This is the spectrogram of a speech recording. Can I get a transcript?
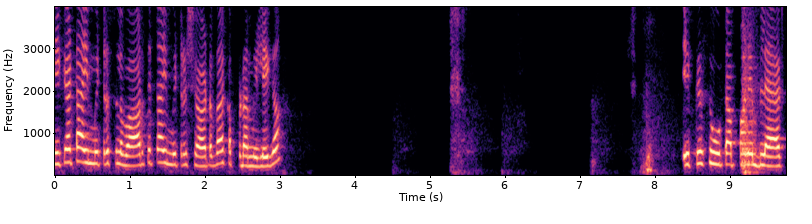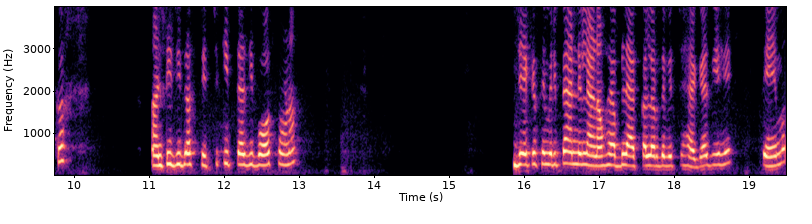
ਠੀਕ ਹੈ 2.5 ਮੀਟਰ ਸਲਵਾਰ ਤੇ 2.5 ਮੀਟਰ ਸ਼ਰਟ ਦਾ ਕੱਪੜਾ ਮਿਲੇਗਾ। ਇੱਕ ਸੂਟ ਆਪਾਂ ਨੇ ਬਲੈਕ ਆਂਟੀ ਜੀ ਦਾ ਸਟਿਚ ਕੀਤਾ ਜੀ, ਬਹੁਤ ਸੋਹਣਾ। ਜੇ ਕਿਸੇ ਮੇਰੀ ਭੈਣ ਨੇ ਲੈਣਾ ਹੋਇਆ ਬਲੈਕ ਕਲਰ ਦੇ ਵਿੱਚ ਹੈਗਾ ਜੀ ਇਹ। ਸੇਮ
